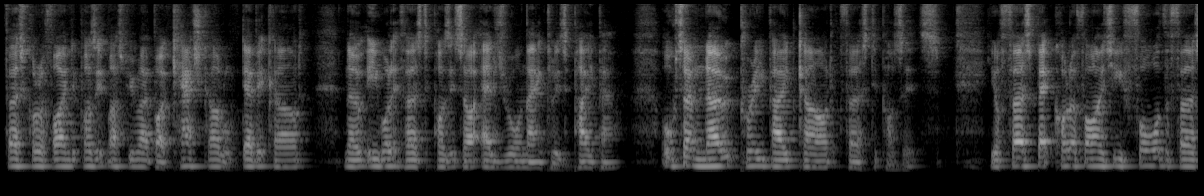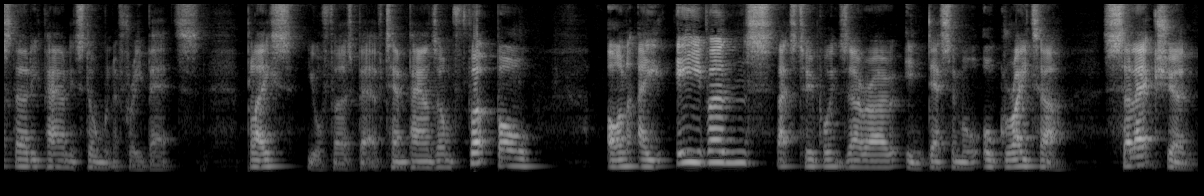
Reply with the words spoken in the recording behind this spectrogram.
First qualifying deposit must be made by cash card or debit card. No e wallet first deposits are eligible, and that includes PayPal. Also, no prepaid card first deposits. Your first bet qualifies you for the first £30 instalment of free bets. Place your first bet of £10 on football on a evens, that's 2.0 in decimal or greater selection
